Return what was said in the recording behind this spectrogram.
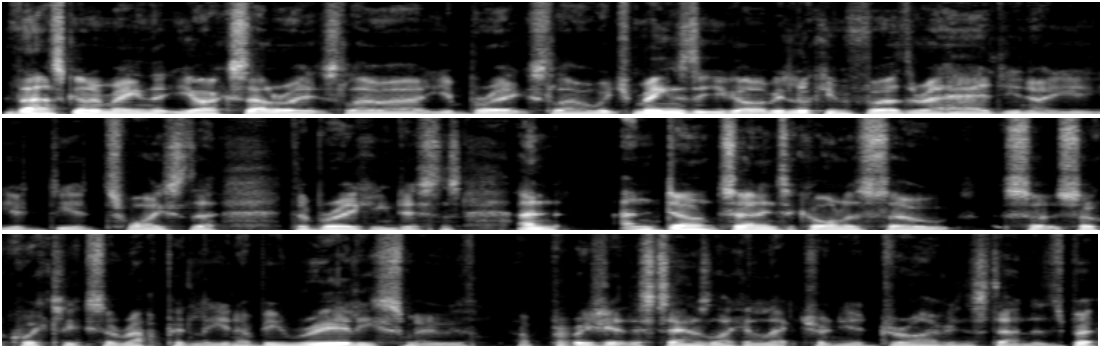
That's going to mean that you accelerate slower you brake slower which means that you've got to be looking further ahead you know you, you, you're twice the the braking distance. And and don't turn into corners so so so quickly, so rapidly. You know, be really smooth. I appreciate this sounds like a lecture on your driving standards, but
